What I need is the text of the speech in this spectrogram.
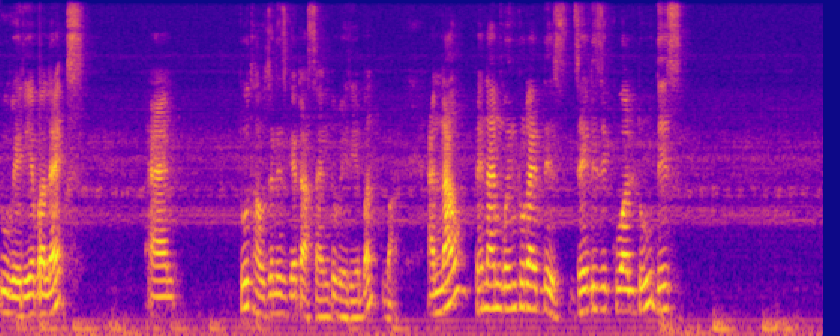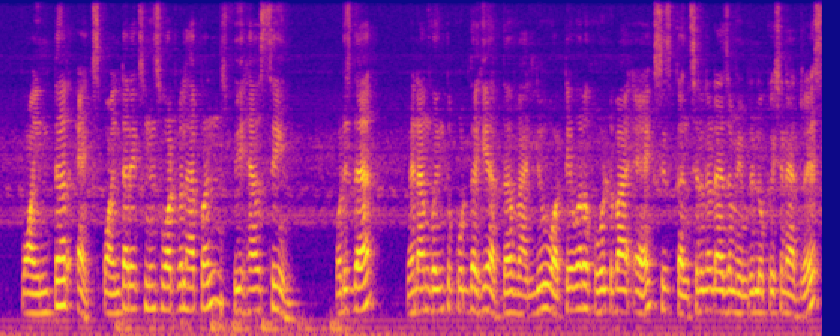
to variable x and 2000 is get assigned to variable y and now when I'm going to write this z is equal to this pointer x. Pointer x means what will happen? We have seen. What is there? When I'm going to put the here the value whatever hold by x is considered as a memory location address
